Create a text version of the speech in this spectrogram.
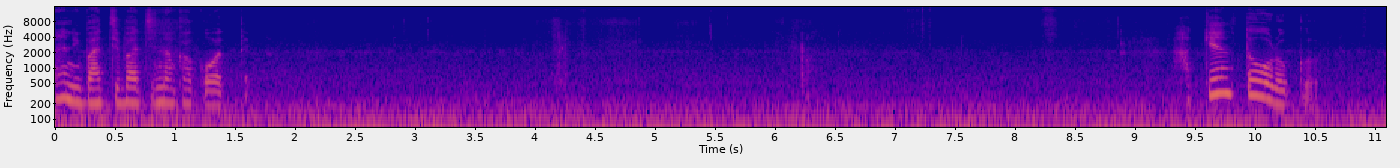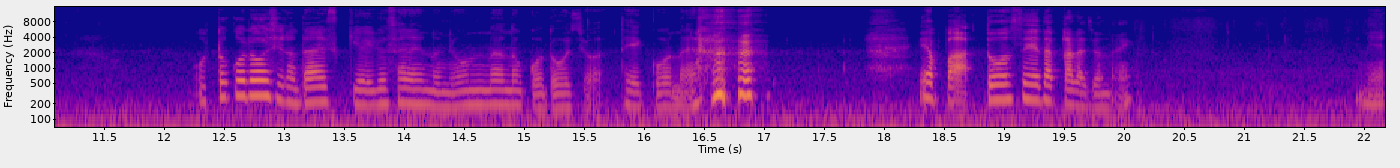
う。何バチバチな加工って。派遣登録。男同士の大好きは許されるのに女の子同士は抵抗ない。やっぱ同性だからじゃない？ね。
